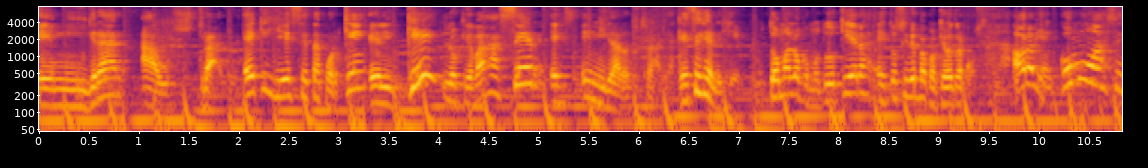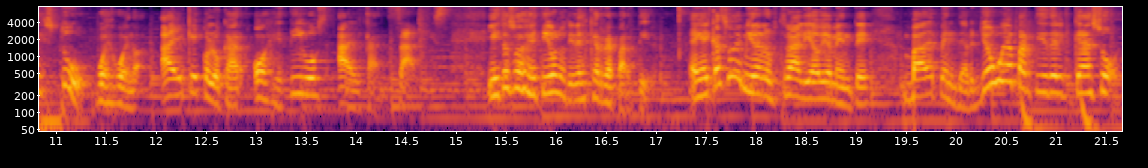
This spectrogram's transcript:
emigrar a Australia. X, Y, Z, ¿por qué? El qué lo que vas a hacer es emigrar a Australia. Que ese es el ejemplo. Tómalo como tú quieras, esto sirve para cualquier otra cosa. Ahora bien, ¿cómo haces tú? Pues bueno, hay que colocar objetivos alcanzables. Y estos objetivos los tienes que repartir. En el caso de mirar Australia, obviamente, va a depender. Yo voy a partir del caso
